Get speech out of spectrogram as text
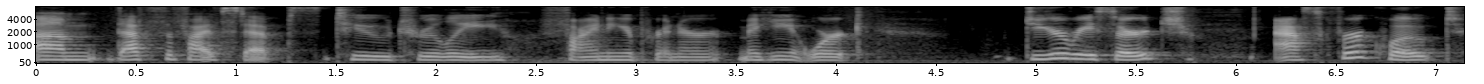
Um, that's the five steps to truly finding a printer, making it work. Do your research, ask for a quote,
